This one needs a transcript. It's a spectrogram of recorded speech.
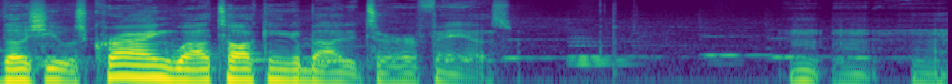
though she was crying while talking about it to her fans. Mm-mm-mm.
